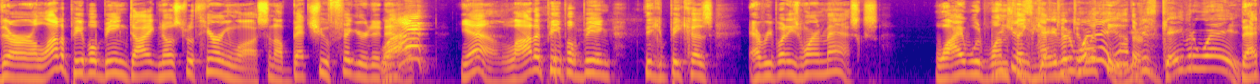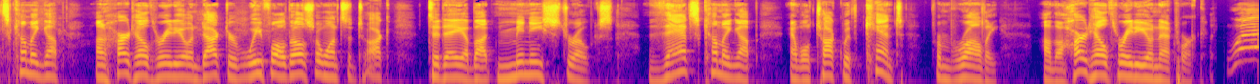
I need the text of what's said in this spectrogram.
there are a lot of people being diagnosed with hearing loss, and I'll bet you figured it out. What? Yeah, a lot of people being because everybody's wearing masks. Why would one thing have to it do away. with the other? You just gave it away. That's coming up on Heart Health Radio. And Dr. Wefald also wants to talk today about mini strokes. That's coming up. And we'll talk with Kent from Raleigh on the Heart Health Radio Network. Well,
